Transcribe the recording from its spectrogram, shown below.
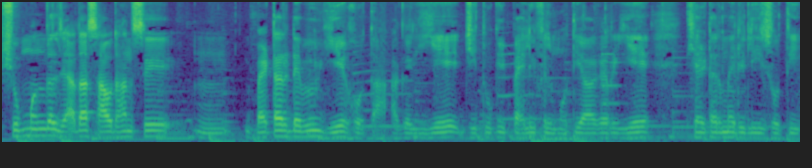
शुभ मंगल ज़्यादा सावधान से बेटर डेब्यू ये होता, अगर ये जीतू की पहली फ़िल्म होती, अगर ये थिएटर में रिलीज़ होती।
